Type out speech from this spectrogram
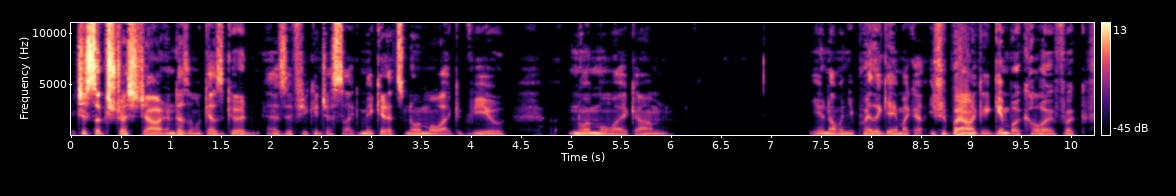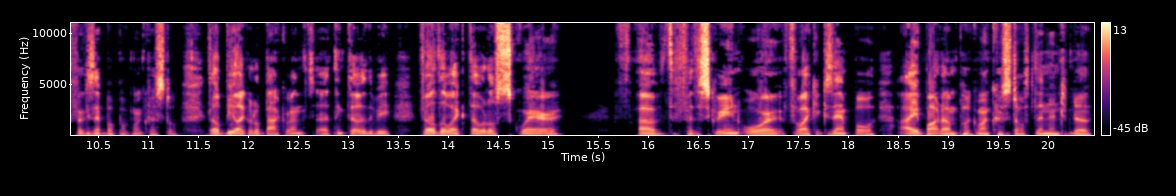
it just looks stretched out and doesn't look as good as if you could just like make it its normal like view, normal like um, you know, when you play the game, like a, if you play on like a Game Boy Color, for for example, Pokemon Crystal, there'll be like little backgrounds. I think there'll be filled like the little square of for the screen, or for like example, I bought um Pokemon Crystal off the Nintendo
